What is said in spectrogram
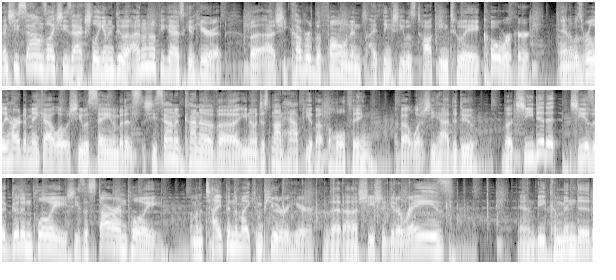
And she sounds like she's actually going to do it. I don't know if you guys could hear it, but uh, she covered the phone, and I think she was talking to a coworker. And it was really hard to make out what she was saying, but she sounded kind of, uh, you know, just not happy about the whole thing, about what she had to do. But she did it. She is a good employee. She's a star employee. I'm going to type into my computer here that uh, she should get a raise and be commended,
